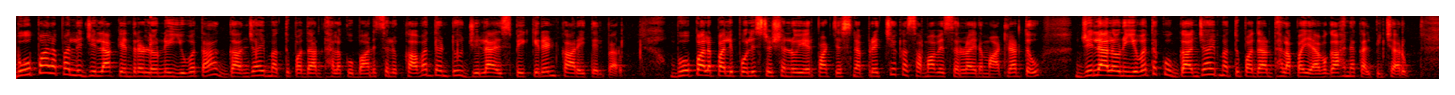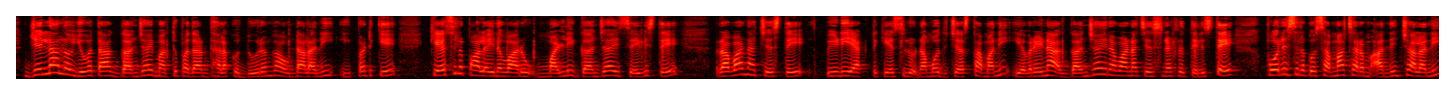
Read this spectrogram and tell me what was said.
భూపాలపల్లి జిల్లా కేంద్రంలోని యువత గంజాయి మత్తు పదార్థాలకు బానిసలు కావద్దంటూ జిల్లా ఎస్పీ కిరణ్ కారే తెలిపారు. భూపాలపల్లి పోలీస్ స్టేషన్లో ఏర్పాటు చేసిన ప్రత్యేక సమావేశంలో ఆయన మాట్లాడుతూ జిల్లాలోని యువతకు గంజాయి మత్తు పదార్థాలపై అవగాహన కల్పించారు. జిల్లాలో యువత గంజాయి మత్తు పదార్థాలకు దూరంగా ఉండాలని ఇప్పటికే కేసుల పాలైన వారు మళ్ళీ గంజాయి సేవిస్తే రవాణా చేస్తే పీడీ యాక్ట్ కేసులు నమోదు చేస్తామని ఎవరైనా గంజాయి రవాణా చేసినట్లు తెలిస్తే పోలీసులకు సమాచారం అందించాలని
